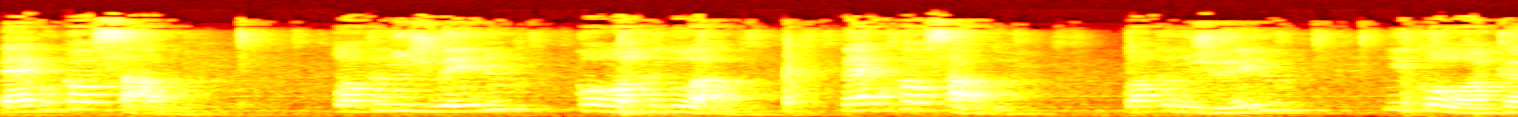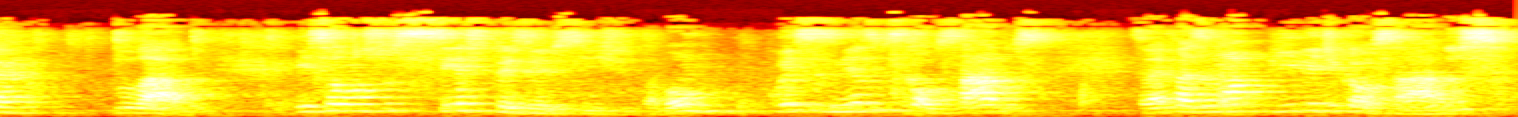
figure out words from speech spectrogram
pega o calçado, toca no joelho, coloca do lado. Pega o calçado, toca no joelho e coloca do lado. Esse é o nosso sexto exercício, tá bom? Com esses mesmos calçados, você vai fazer uma pilha de calçados,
